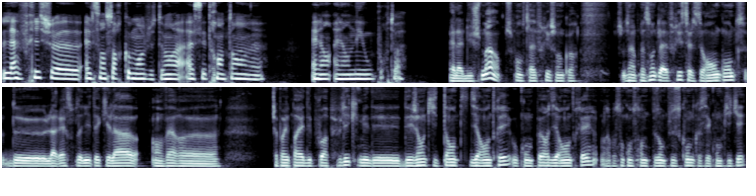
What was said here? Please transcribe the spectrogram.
la friche, euh, elle s'en sort comment justement à, à ses 30 ans euh, elle, en, elle en est où pour toi? Elle a du chemin, je pense, la friche encore. J'ai l'impression que la friche, elle se rend compte de la responsabilité qu'elle a envers, j'ai pas envie de parler des pouvoirs publics, mais des, gens qui tentent d'y rentrer ou qui ont peur d'y rentrer. J'ai l'impression qu'on se rend de plus en plus compte que c'est compliqué.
